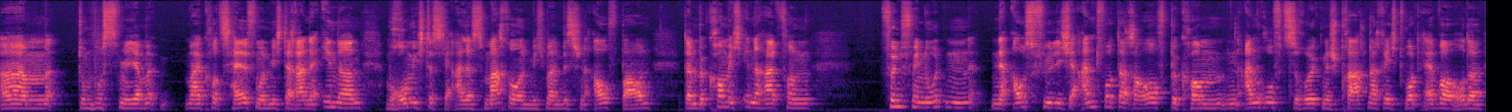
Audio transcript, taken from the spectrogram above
ähm, du musst mir mal kurz helfen und mich daran erinnern, warum ich das hier alles mache und mich mal ein bisschen aufbauen, dann bekomme ich innerhalb von fünf Minuten eine ausführliche Antwort darauf, bekomme einen Anruf zurück, eine Sprachnachricht, whatever, oder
